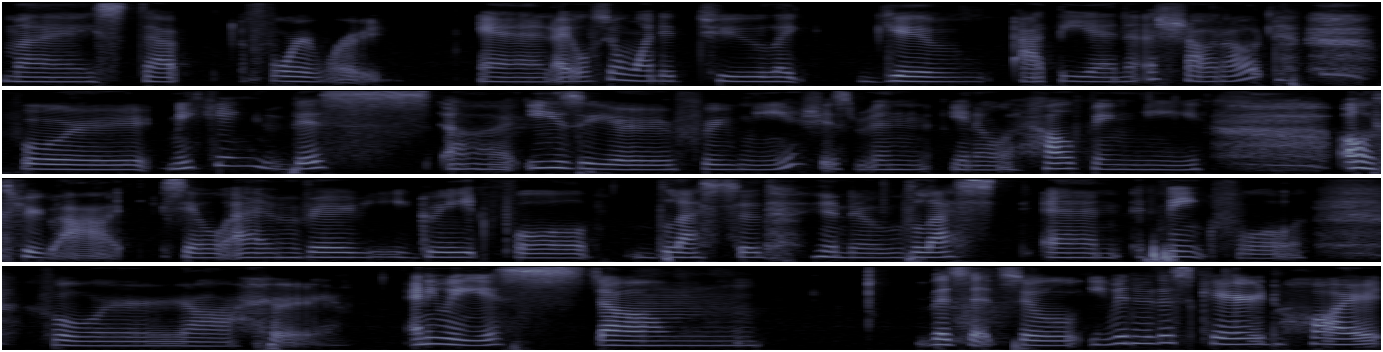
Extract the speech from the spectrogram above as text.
my step forward. And I also wanted to like give Atiana a shout out for making this uh, easier for me. She's been, you know, helping me all throughout. So I'm very grateful, blessed, you know, blessed and thankful for uh, her. Anyways, um, that's it. So even with a scared heart,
